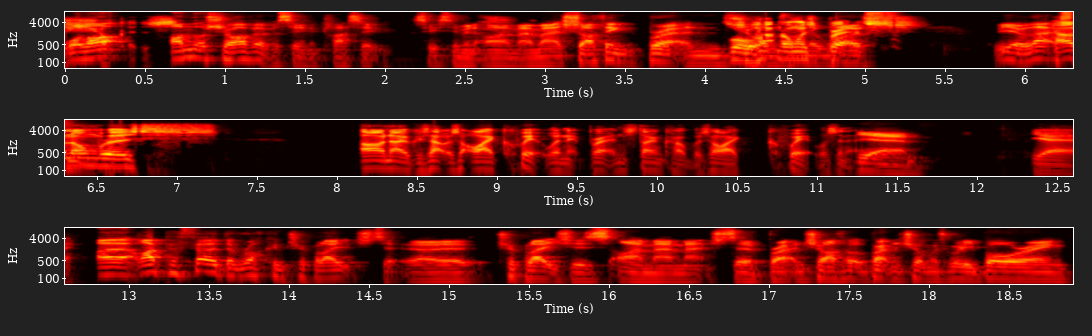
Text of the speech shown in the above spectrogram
Well, I- shockers. I'm not sure I've ever seen a classic 60 minute Ironman match. So I think Brett and well, how long was Brett's? worst- Yeah, well, that's How long not- was? Oh no, because that was I Quit when it. Brett and Stone Cold was I Quit, wasn't it? Yeah, Yeah. uh, I preferred the Rock and Triple H to, uh, Triple H's Ironman match to Brett and Sean. I thought Brett and Sean was really boring,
